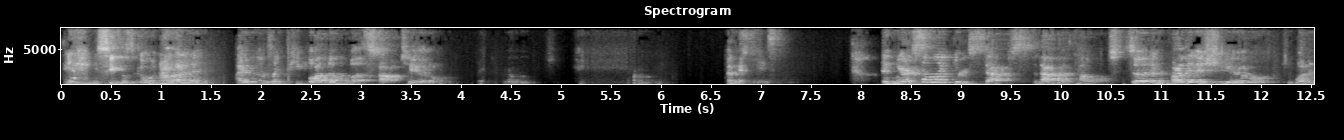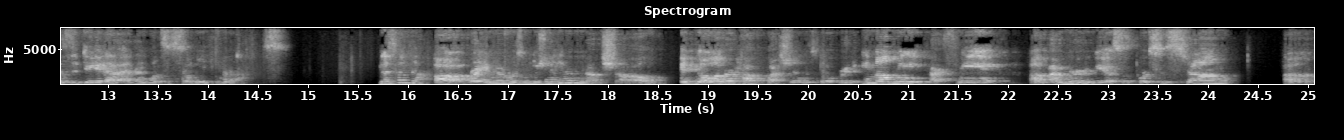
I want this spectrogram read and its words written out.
Yeah. You see what's going on. I mean, there's like people at the bus stop too. Okay. And here are some like three steps that have helped. So identify the issue, what is the data, and then what's the solution to that. This is uh, writing a resolution in a nutshell. If y'all ever have questions, feel free to email me, text me. Um, I'm here to be a support system. Um,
